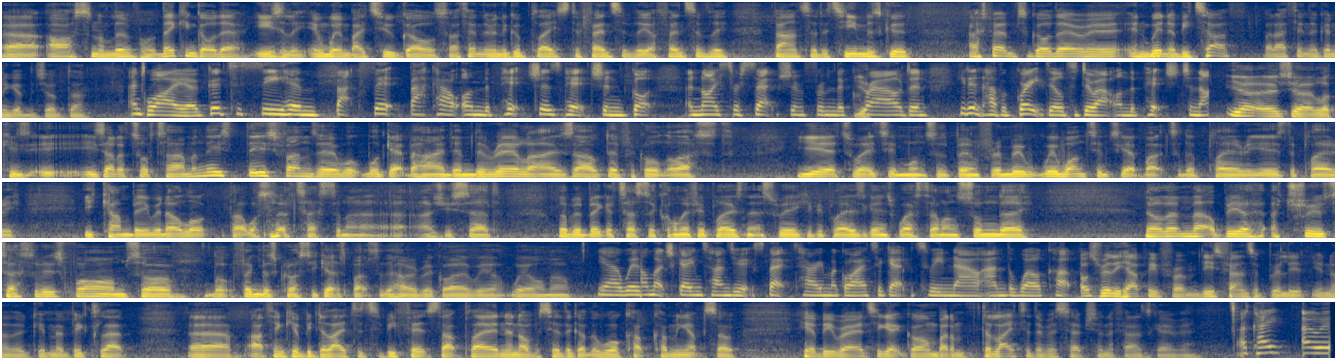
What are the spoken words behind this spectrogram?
uh, Arsenal, Liverpool. They can go there easily and win by two goals. So I think they're in a good place, defensively, offensively. Balance of the team is good. I expect them to go there uh, and win. It'll be tough, but I think they're going to get the job done. And Maguire, good to see him back fit, back out on the pitches pitch, and got a nice reception from the Yeah. crowd. And he didn't have a great deal to do out on the pitch tonight. Yeah, is, yeah. Look, he's he's had a tough time, and these these fans here will, will get behind him. They realise how difficult the last year to eighteen months has been for him. We, we want him to get back to the player he is, the player he, he can be. We know, look, that wasn't a test tonight, uh, as you said. There'll be a bigger test to come if he plays next week. If he plays against West Ham on Sunday. No, then that'll be a, a true test of his form. So, look, fingers crossed he gets back to the Harry Maguire we, we all know. Yeah, with how much game time do you expect Harry Maguire to get between now and the World Cup? I was really happy for him. These fans are brilliant. You know, they give him a big clap. Uh, I think he'll be delighted to be fit, start playing, and obviously they've got the World Cup coming up, so he'll be ready to get going. But I'm delighted the reception the fans gave him. Okay, Owen.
